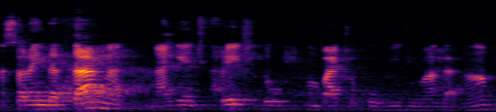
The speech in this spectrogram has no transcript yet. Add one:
a senhora ainda está na, na, linha de frente do combate ao Covid no Agarram,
